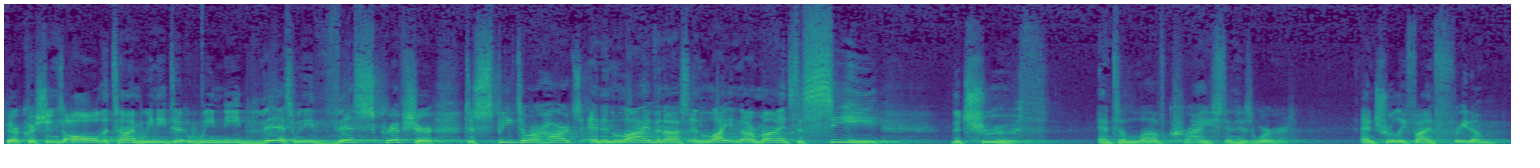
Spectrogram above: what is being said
There are Christians all the time. We need, to, we need this. We need this scripture to speak to our hearts and enliven us, enlighten our minds to see the truth and to love Christ and His Word and truly find freedom.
